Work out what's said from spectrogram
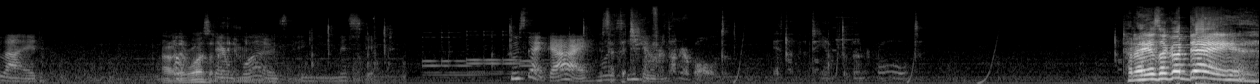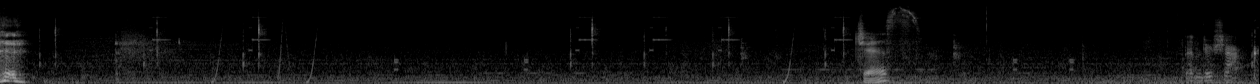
lied. oh, there was an oh, There item. in here. was, missed it. Who's that guy? Is What's that the TM doing? for Thunderbolt? Is that the TM for Thunderbolt? Today is a good day! Jess? Thundershock.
